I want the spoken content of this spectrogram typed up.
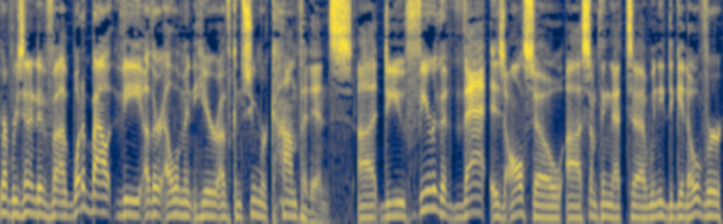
Representative, uh, what about the other element here of consumer confidence? Uh, do you fear that that is also uh, something that uh, we need to get over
